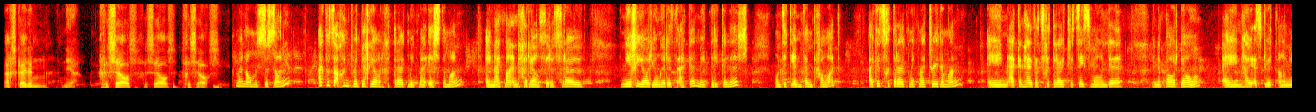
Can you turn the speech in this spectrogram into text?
Egskeiding nee. Gesels, gesels, gesels. My naam is Susan. Ek was 28 jaar getroud met my eerste man en hy het my ingeruil vir 'n vrou 9 jaar jonger as ek met drie kinders. Ons het een kind gehad. Ek is getroud met my tweede man en ek en hy was getroud vir 6 maande en 'n paar dae en hy is dood aan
